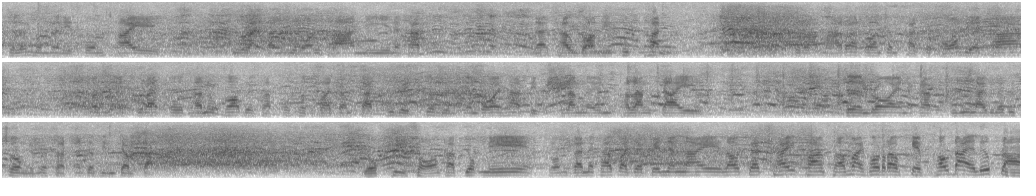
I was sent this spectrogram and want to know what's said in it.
เฉลิมพลสนิทวงชัยผู้ว่าการอุดรธานีนะครับ และชาวอุดรนี้ทุกท่านสรามหาราชกรจำกัดเจ้าของเบียร์ช้างท่านเอกสุรัตโอธานุเคราะห์บริษัทโอสถภาจำกัดผู้ผลิตเครื่องดื่มเอ็มร้อยห้าสิบพลังเงินพลังใจเดินร้อยนะครับคุณนัยวิรพุชชงบริษัทอันตสินจำกัด ยกที่สองครับยกนี้ชมกันนะครับว่าจะเป็นยังไงเราจะใช้ความสามารถของเราเก็บเขาได้หรือเปล่า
